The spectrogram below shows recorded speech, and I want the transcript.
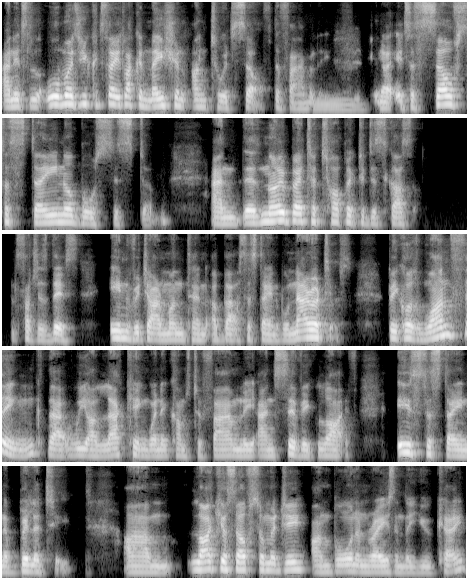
and it's almost you could say it's like a nation unto itself. The family, mm. you know, it's a self-sustainable system, and there's no better topic to discuss such as this in Vichaar Manthan about sustainable narratives. Because one thing that we are lacking when it comes to family and civic life is sustainability. Um, like yourself, Sumaji, I'm born and raised in the UK.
